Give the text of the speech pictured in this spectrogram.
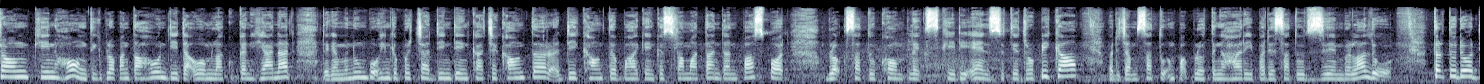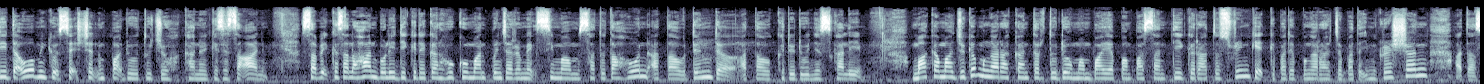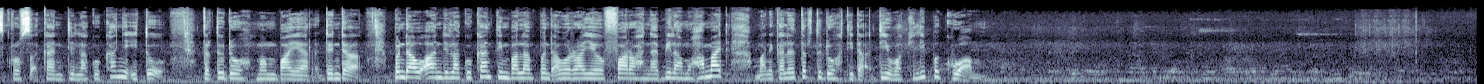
Chong Kin Hong, 38 tahun, didakwa melakukan hianat dengan menumbuk hingga pecah dinding kaca kaunter di kaunter bahagian keselamatan dan pasport Blok 1 Kompleks KDN Sutia Tropika pada jam 1.40 tengah hari pada 1 Disember lalu. Tertuduh didakwa mengikut Seksyen 427 Kanun Kesesaan. Sabit kesalahan boleh dikenakan hukuman penjara maksimum satu tahun atau denda atau kedua-duanya sekali. Mahkamah juga mengarahkan tertuduh membayar pampasan RM300 kepada pengarah Jabatan Immigration atas kerosakan dilakukannya itu. Tertuduh membayar denda. Pendakwaan dilakukan Timbalan Pendakwa Raya Farah Nabilah Muhammad manakala tertuduh tidak diwakili peguam.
